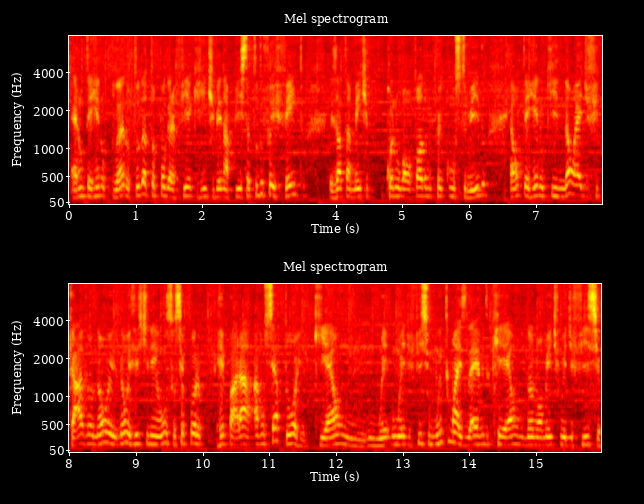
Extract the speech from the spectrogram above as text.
Era um terreno plano, toda a topografia que a gente vê na pista, tudo foi feito exatamente quando o autódromo foi construído. É um terreno que não é edificável, não, não existe nenhum, se você for reparar, a não ser a torre, que é um, um, um edifício muito mais leve do que é um, normalmente um edifício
